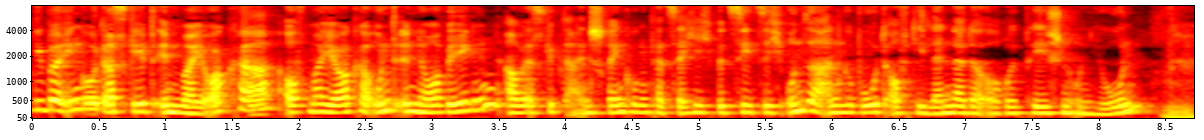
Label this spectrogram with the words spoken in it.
lieber Ingo, das geht in Mallorca, auf Mallorca und in Norwegen, aber es gibt Einschränkungen. Tatsächlich bezieht sich unser Angebot auf die Länder der Europäischen Union. Mhm.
